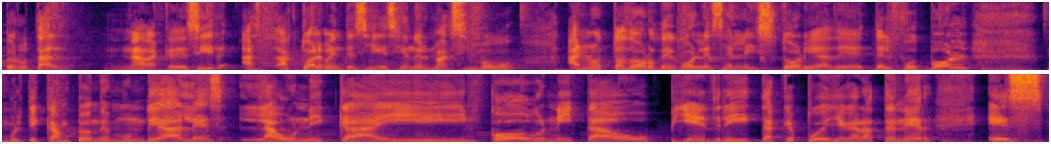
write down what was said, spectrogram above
brutal, nada que decir. Actualmente sigue siendo el máximo anotador de goles en la historia del fútbol, multicampeón de mundiales. La única incógnita o piedrita que puede llegar a tener es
